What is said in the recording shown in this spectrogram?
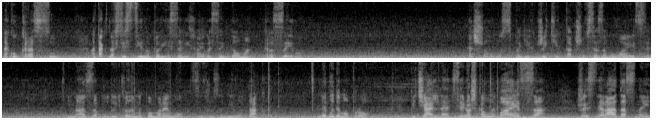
Таку красу. А так на всю стіну повісив і хай висить вдома. Красиво. Та що, господі, в житті так, що все забувається. І нас забудуть, коли ми помремо, це зрозуміло. Так, не будемо про печальне. Сережка вливається, жизнерадісний.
